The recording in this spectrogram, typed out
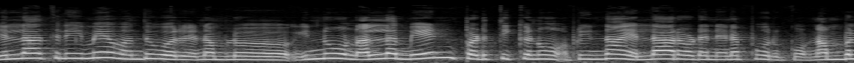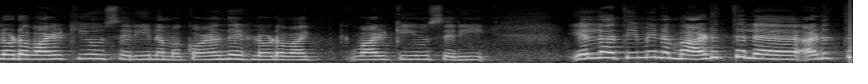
எல்லாத்துலேயுமே வந்து ஒரு நம்மளோ இன்னும் நல்ல மேம்படுத்திக்கணும் அப்படின்னு தான் எல்லாரோட நினப்பும் இருக்கும். நம்மளோட வாழ்க்கையும் சரி நம்ம குழந்தைகளோட வாழ்க்கையும் சரி எல்லாத்தையுமே நம்ம அடுத்த அடுத்த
